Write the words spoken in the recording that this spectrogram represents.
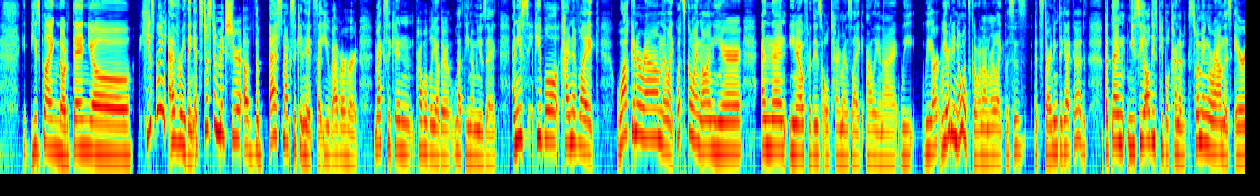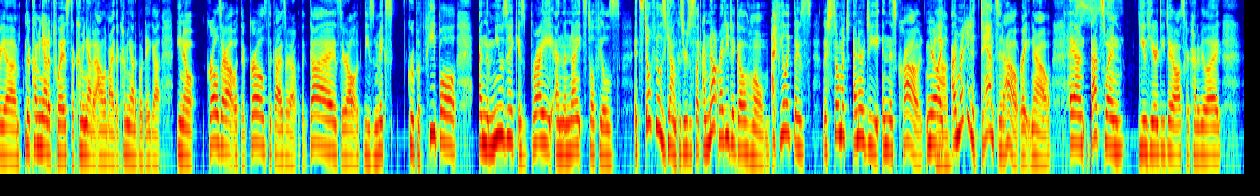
he's playing norteño He's playing everything. It's just a mixture of the best Mexican hits that you've ever heard. Mexican, probably other Latino music. And you see people kind of like walking around. They're like, what's going on here? And then, you know, for these old timers like Ali and I, we we are we already know what's going on. We're like, this is it's starting to get good. But then you see all these people kind of swimming around this area. They're coming out of Twist, they're coming out of Alibi, they're coming out of Bodega. You know, girls are out with their girls, the guys are out with the guys. They're all these mixed group of people, and the music is bright, and the night still feels it still feels young because you're just like I'm not ready to go home. I feel like there's there's so much energy in this crowd, and you're Yeah. like I'm ready to dance it out right now, and that's when you hear DJ Oscar kind of be like.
